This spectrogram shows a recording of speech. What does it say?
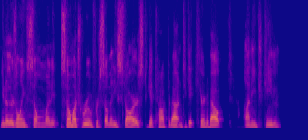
you know, there's only so many, so much room for so many stars to get talked about and to get cared about on each team.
